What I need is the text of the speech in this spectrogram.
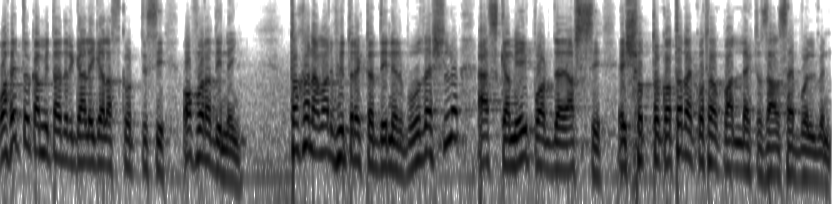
অহেতুক আমি তাদের গালি গালাজ করতেছি, অপরাধী নেই। তখন আমার ভিতরে একটা দিনের বোধ আসলো, আজকে আমি এই পর্যায়ে আসছি। এই সত্য কথাটা কোথাও পারলে একটা জাল সাহেব বলবেন।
